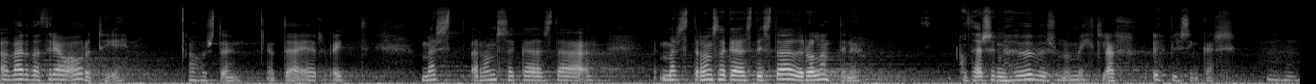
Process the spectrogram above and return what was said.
að verða þrjá áratíi áherstöðum. Þetta er eitt mest rannsakaðasta mest rannsakaðasti staður á landinu og þess vegna höfum við svona miklar upplýsingar. Mm -hmm.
